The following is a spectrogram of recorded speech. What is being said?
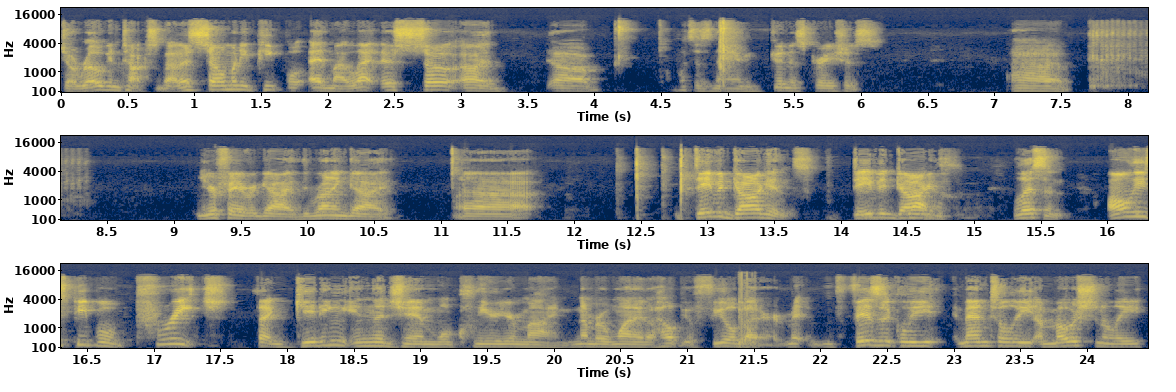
Joe Rogan talks about. There's so many people. Ed Mylett. There's so, uh, uh, what's his name? Goodness gracious. Uh, your favorite guy, the running guy, uh, David Goggins. David Goggins. Listen, all these people preach that getting in the gym will clear your mind. Number one, it'll help you feel better physically, mentally, emotionally,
